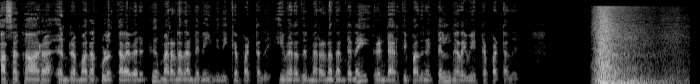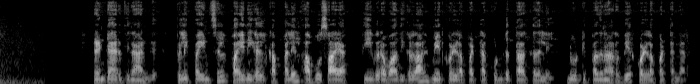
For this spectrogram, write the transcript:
அசகாரா என்ற மதக்குழு தலைவருக்கு மரண தண்டனை விதிக்கப்பட்டது. இவரது மரண தண்டனை இரண்டாயிரத்தி பதினெட்டில் நிறைவேற்றப்பட்டது. இரண்டாயிரத்தி நான்கு. பிலிப்பைன்ஸில் பயணிகள் கப்பலில் அபு சாயாக் தீவிரவாதிகளால் மேற்கொள்ளப்பட்ட குண்டு தாக்குதலில் நூற்றி பதினாறு பேர் கொல்லப்பட்டனர்.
